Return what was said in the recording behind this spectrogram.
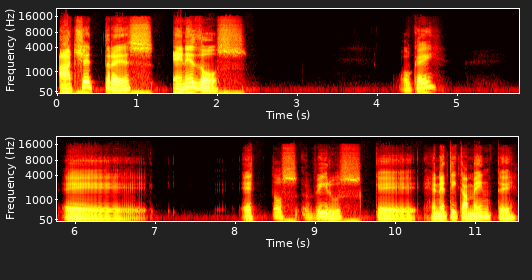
H3N2, ¿ok? Eh, estos virus que genéticamente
